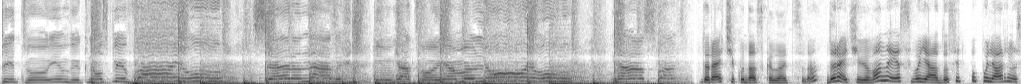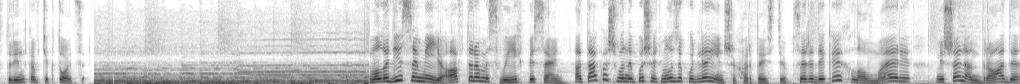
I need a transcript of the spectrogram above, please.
Під твоїм вікном співаю серенади, ім'я твоє малюю на асфальті. До речі, куди сказати сюди? До речі, в Івана є своя досить популярна сторінка в Тіктоці. Молоді самі є авторами своїх пісень, а також вони пишуть музику для інших артистів, серед яких Лав Мері, Мішель Андраде,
